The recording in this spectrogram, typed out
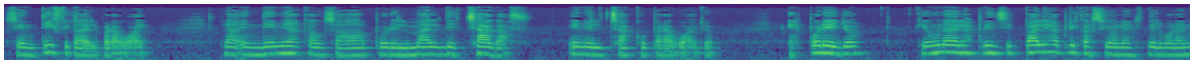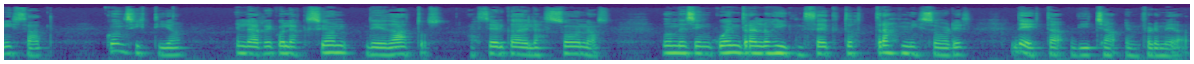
científica del Paraguay, la endemia causada por el mal de Chagas en el Chaco paraguayo. Es por ello que una de las principales aplicaciones del guaraní consistía en la recolección de datos acerca de las zonas donde se encuentran los insectos transmisores de esta dicha enfermedad.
